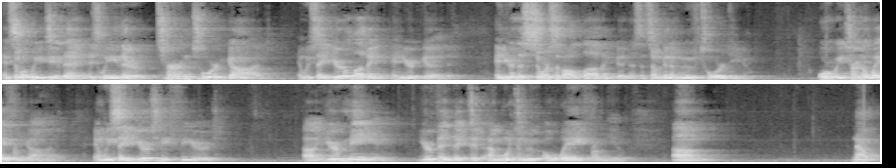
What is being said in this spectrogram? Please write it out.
And so, what we do then is we either turn toward God and we say, You're loving and you're good, and you're the source of all love and goodness, and so I'm going to move toward you. Or we turn away from God and we say, You're to be feared, uh, you're mean, you're vindictive, and I'm going to move away from you. Um, now,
